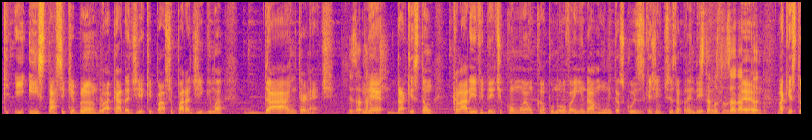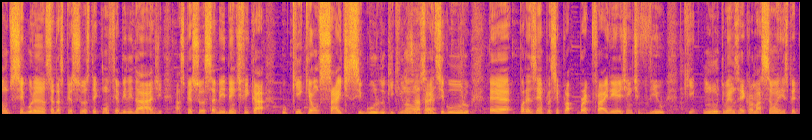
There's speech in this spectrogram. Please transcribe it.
Que, e, e está se quebrando a cada dia que passa o paradigma da internet. Exatamente. Né, da questão claro e evidente, como é um campo novo, ainda há muitas coisas que a gente precisa aprender. Estamos nos adaptando. É, na questão de segurança, das pessoas ter confiabilidade, as pessoas saber identificar o que, que é um site seguro do que, que não Exatamente. é um site seguro. É, por exemplo, esse próprio Black Friday, a gente viu que muito menos reclamação a respeito.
